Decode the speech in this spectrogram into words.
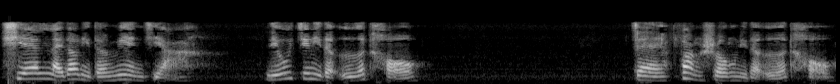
先来到你的面颊，流经你的额头，再放松你的额头。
